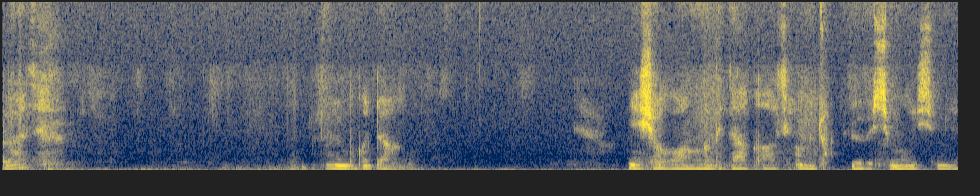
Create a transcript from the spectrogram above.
Böyle. Yani bu kadar. İnşallah onunla bir daha kalacak ama çok göğsüm var şimdi.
